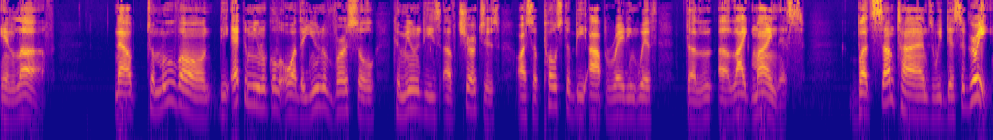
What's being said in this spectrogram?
in love Now, to move on, the ecumenical or the universal communities of churches are supposed to be operating with the uh, like-mindedness, but sometimes we disagree.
